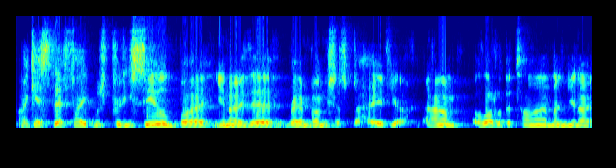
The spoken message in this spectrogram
I guess their fate was pretty sealed by you know their rambunctious behaviour um, a lot of the time, and you know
